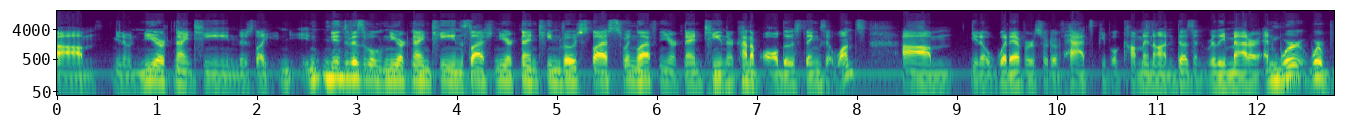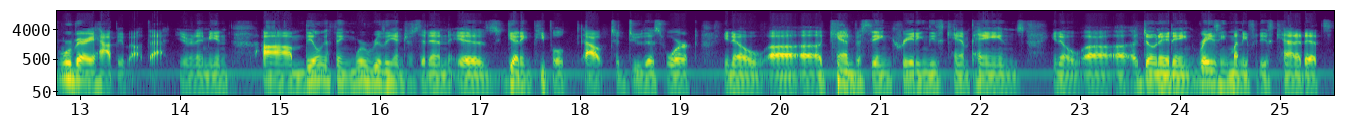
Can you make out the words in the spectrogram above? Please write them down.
um, you know, New York 19. There's like indivisible New York 19 slash New York 19 votes slash swing left New York 19. They're kind of all those things at once. Um, you know, whatever sort of hats people come in on doesn't really matter, and we're we're we're very happy about that. You know what I mean? Um, the only thing we're really interested in is getting people out to do this work. You know, uh, uh, canvassing, creating these campaigns. You know, uh, uh donating, raising money for these candidates.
